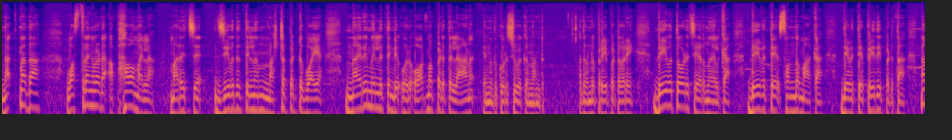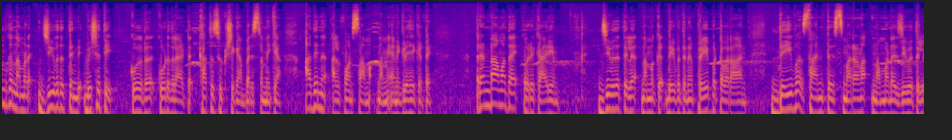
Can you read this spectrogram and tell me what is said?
നഗ്നത വസ്ത്രങ്ങളുടെ അഭാവമല്ല മറിച്ച് ജീവിതത്തിൽ നിന്ന് നഷ്ടപ്പെട്ടു പോയ നൈർമല്യത്തിന്റെ ഒരു ഓർമ്മപ്പെടുത്തലാണ് എന്നത് കുറിച്ച് വെക്കുന്നുണ്ട്. അതുകൊണ്ട് പ്രിയപ്പെട്ടവരെ ദൈവത്തോട് ചേർന്ന് നിൽക്കുക ദൈവത്തെ സ്വന്തമാക്കുക ദൈവത്തെ പ്രീതിപ്പെടുത്താൻ നമുക്ക് നമ്മുടെ ജീവിതത്തിന്റെ വിശുദ്ധി കൂടുതലായിട്ട് കത്തു സൂക്ഷിക്കാൻ പരിശ്രമിക്കുക. അതിന് അൽഫോൻസാമ നമ്മെ അനുഗ്രഹിക്കട്ടെ. രണ്ടാമത്തെ ഒരു കാര്യം ജീവിതത്തിൽ നമുക്ക് ദൈവത്തിന് പ്രിയപ്പെട്ടവരാകാൻ ദൈവ സാന്നിധ്യ സ്മരണ നമ്മുടെ ജീവിതത്തിൽ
